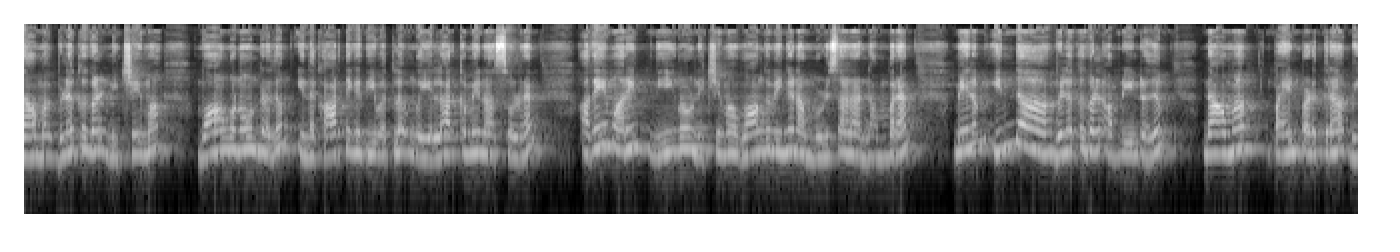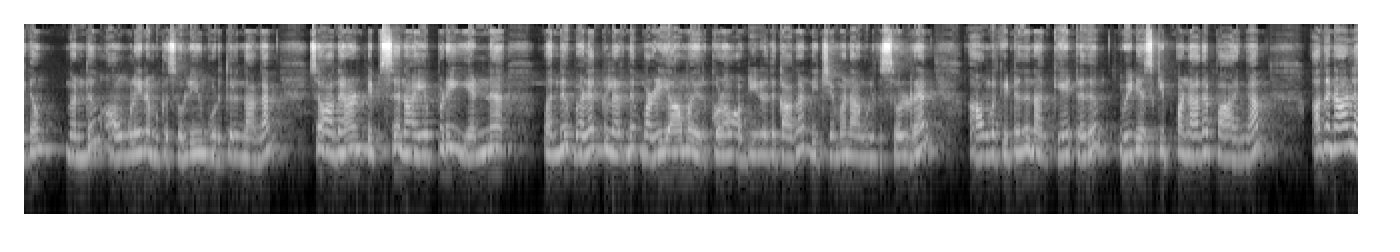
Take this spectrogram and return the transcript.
நாம் விளக்குகள் நிச்சயமாக வாங்கணுன்றதும் இந்த கார்த்திகை தீபத்தில் உங்கள் எல்லாருக்குமே நான் சொல்கிறேன் அதே மாதிரி நீங்களும் நிச்சயமாக வாங்குவீங்க. நான் முழுசாக நான் நம்புகிறேன் மேலும் இந்த விளக்குகள் அப்படின்றது நாம் பயன்படுத்துகிற விதம் வந்து அவங்களே நமக்கு சொல்லியும் கொடுத்துருந்தாங்க. ஸோ அதனால் டிப்ஸு நான் எப்படி என்ன வந்து விளக்குலேருந்து வழியாமல் இருக்கணும் அப்படின்றதுக்காக நிச்சயமாக நான் உங்களுக்கு சொல்கிறேன் அவங்கக்கிட்டேருந்து நான் கேட்டது. வீடியோ ஸ்கிப் பண்ணாத பாருங்கள் அதனால்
